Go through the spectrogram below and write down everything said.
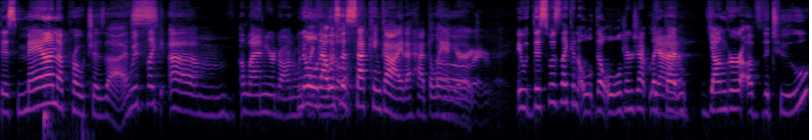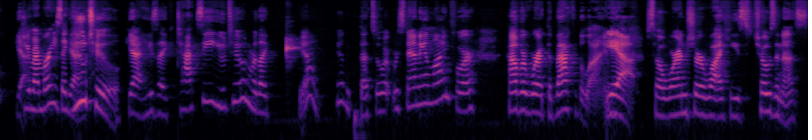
this man approaches us With like um a lanyard on. With no, like, that was the second guy that had the Oh, lanyard. right, right. It, this was like an old, the older, like Yeah. the younger of the two. Yeah. Do you remember? He's like, Yeah. you two. Yeah, he's like, taxi, you too? And we're like, yeah, yeah, that's what we're standing in line for. However, we're at the back of the line. Yeah. So we're unsure why he's chosen us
